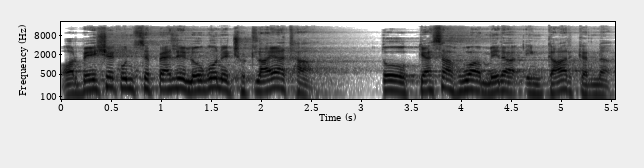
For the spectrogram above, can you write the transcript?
और बेशक उनसे पहले लोगों ने छुटलाया था तो कैसा हुआ मेरा इनकार करना?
